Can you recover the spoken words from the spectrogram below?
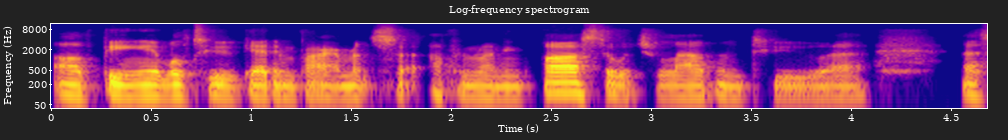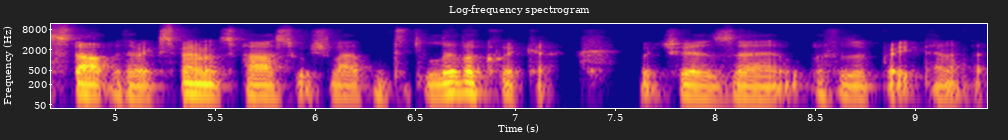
of being able to get environments up and running faster, which allowed them to uh, uh, start with their experiments faster, which allowed them to deliver quicker, which was, uh, was a great benefit.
